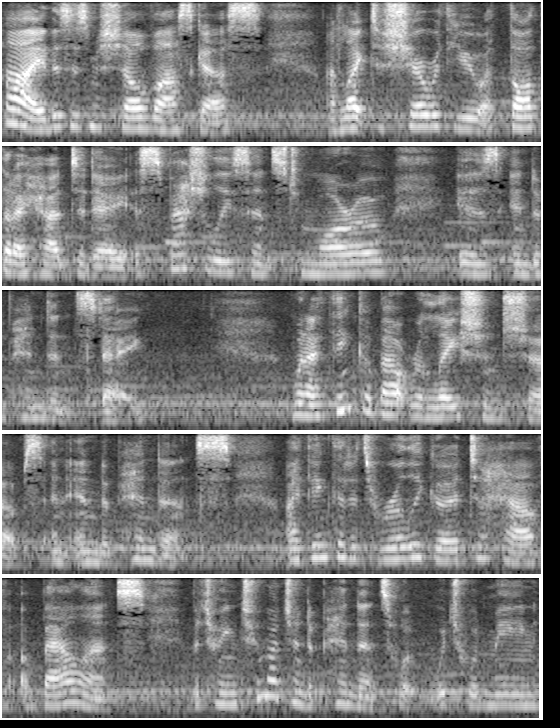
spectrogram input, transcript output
Hi, this is Michelle Vasquez. I'd like to share with you a thought that I had today, especially since tomorrow is Independence Day. When I think about relationships and independence, I think that it's really good to have a balance between too much independence, which would mean,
